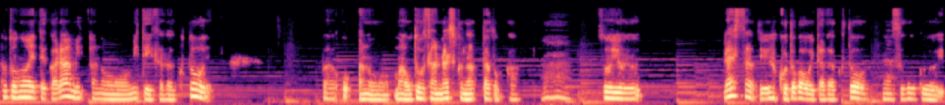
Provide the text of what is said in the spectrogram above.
整えてからみ、あの、見ていただくと、あの、まあ、お父さんらしくなったとか、うん。そういう、らしさという言葉をいただくと、もうすごく、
